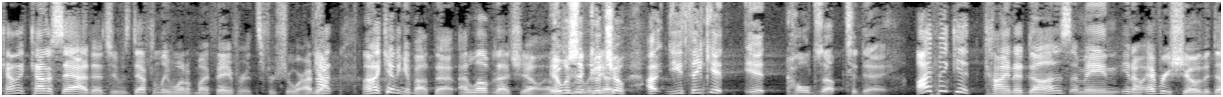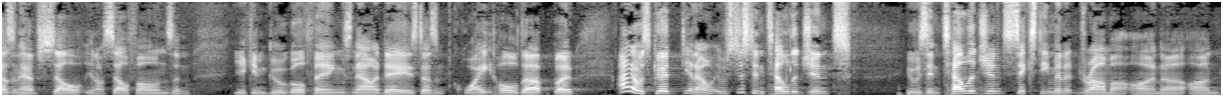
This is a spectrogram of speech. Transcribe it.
kind of kind of sad that it was definitely one of my favorites for sure. I'm Yeah. not I'm not kidding about that. I love that show. That it was, really a good, show. Uh, do you think it it holds up today? I think it kind of does. I mean, you know, every show that doesn't have cell, you know, cell phones and you can Google things nowadays doesn't quite hold up, but I know it was good. You know, it was just intelligent. It was intelligent 60-minute drama on uh, on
